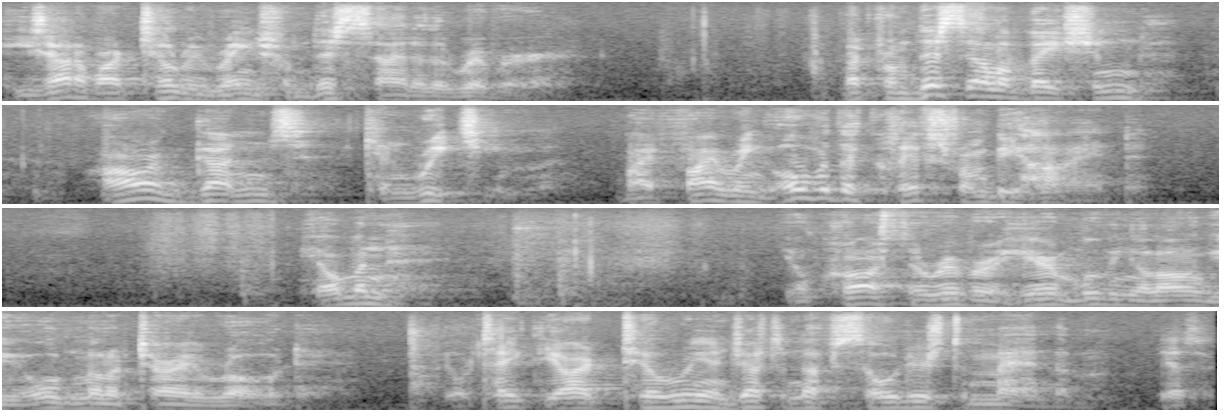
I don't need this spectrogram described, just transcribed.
He's out of artillery range from this side of the river. But from this elevation, our guns can reach him by firing over the cliffs from behind. Hillman, you'll cross the river here, moving along the old military road. You'll take the artillery and just enough soldiers to man them. Yes, sir.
